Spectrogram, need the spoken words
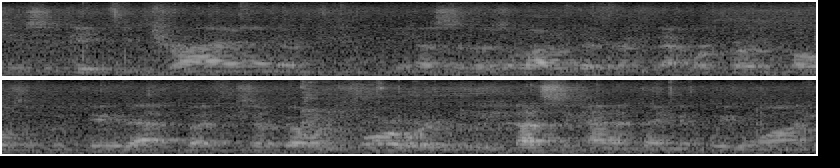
TCP keep trying, or, you know, so there's a lot of different network protocols that would do that. But so going forward, that's the kind of thing that we want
